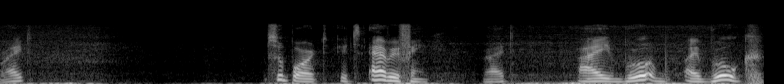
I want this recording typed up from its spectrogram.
right support it's everything right? I broke I broke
